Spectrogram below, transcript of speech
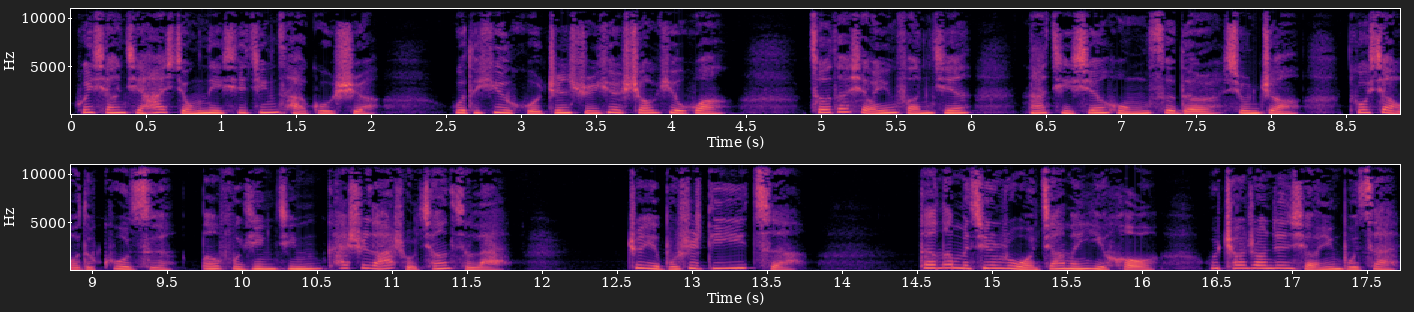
回想起阿雄那些精彩故事。我的欲火真是越烧越旺，走到小英房间，拿起鲜红色的胸罩，脱下我的裤子，包袱阴茎，开始打手枪起来。这也不是第一次。当他们进入我家门以后，我常常趁小英不在，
